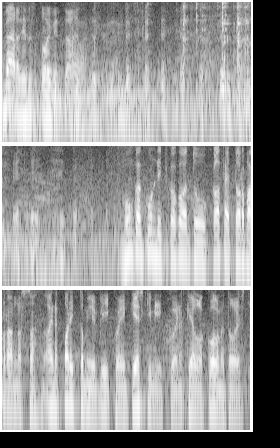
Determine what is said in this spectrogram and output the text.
määrätietoista toimintaa. Munkan kundit kokoontuu Cafe Torpanrannassa aina parittomien viikkojen keskiviikkoina kello 13.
